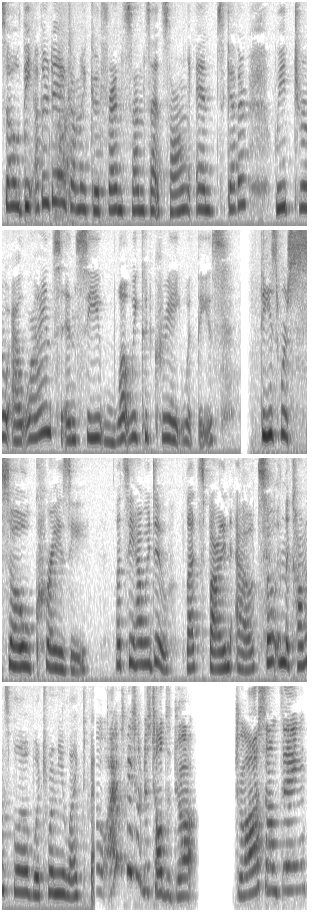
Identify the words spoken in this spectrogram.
So the other day I got my good friend Sunset Song and together we drew outlines and see what we could create with these. These were so crazy. Let's see how we do. Let's find out. So in the comments below which one you liked best. Oh, I was basically just told to draw draw something.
